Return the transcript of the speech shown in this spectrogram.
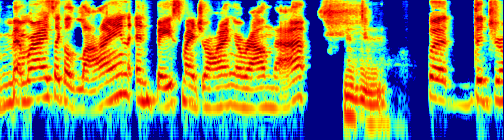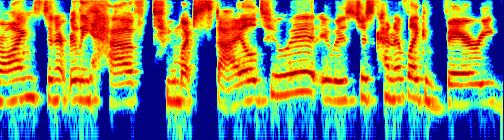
memorize like a line and base my drawing around that. Mm-hmm. But the drawings didn't really have too much style to it. It was just kind of like very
